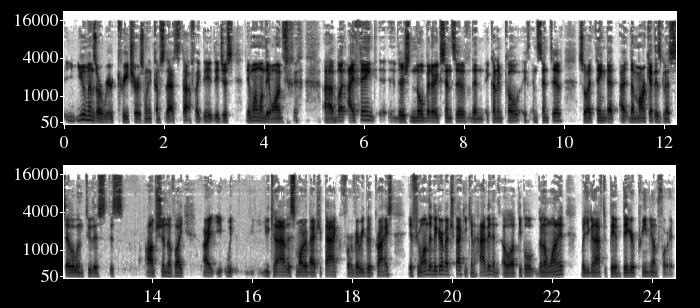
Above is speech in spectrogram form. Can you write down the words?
humans are weird creatures when it comes to that stuff. Like they, they just they want what they want. uh, but I think there's no better incentive than economical incentive. So I think that uh, the market is going to settle into this this option of like, all right, you, we you can have the smaller battery pack for a very good price. If you want the bigger battery pack, you can have it, and a lot of people gonna want it, but you're gonna have to pay a bigger premium for it.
